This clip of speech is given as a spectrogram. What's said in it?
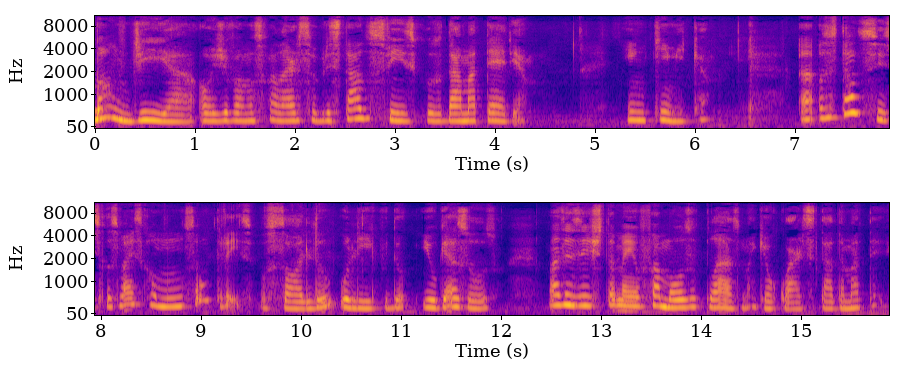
Bom dia! Hoje vamos falar sobre estados físicos da matéria em química. Ah, os estados físicos mais comuns são três: o sólido, o líquido e o gasoso. Mas existe também o famoso plasma, que é o quarto estado da matéria.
